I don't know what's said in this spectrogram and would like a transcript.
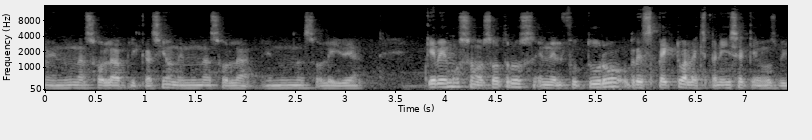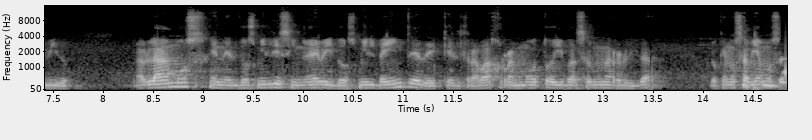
en una sola aplicación, en una sola, en una sola idea. ¿Qué vemos nosotros en el futuro respecto a la experiencia que hemos vivido? Hablábamos en el 2019 y 2020 de que el trabajo remoto iba a ser una realidad. Lo que no sabíamos es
